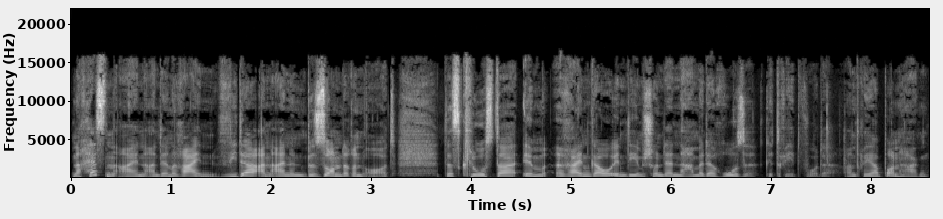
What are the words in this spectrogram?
nach Hessen ein, an den Rhein, wieder an einen besonderen Ort. Das Kloster im Rheingau, in dem schon der Name der Rose gedreht wurde. Andrea Bonhagen.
